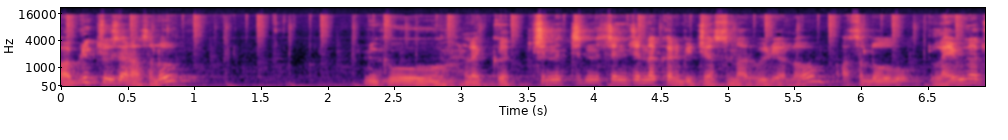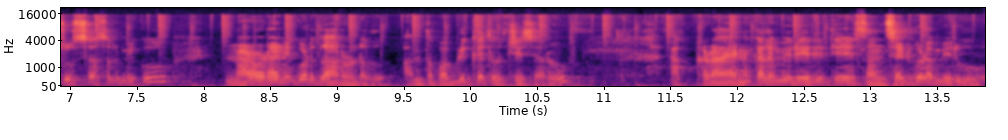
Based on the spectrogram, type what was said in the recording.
పబ్లిక్ చూసారు అసలు? మీకు లైక్ చిన్న చిన్న చిన్న చిన్న కనిపించేస్తున్నారు వీడియోలో. అసలు లైవ్గా చూస్తే అసలు మీకు నడవడానికి కూడా దారి ఉండదు. అంత పబ్లిక్ అయితే వచ్చేసారు. అక్కడ వెనకాల మీరు ఏదైతే సన్సెట్ కూడా మీరు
